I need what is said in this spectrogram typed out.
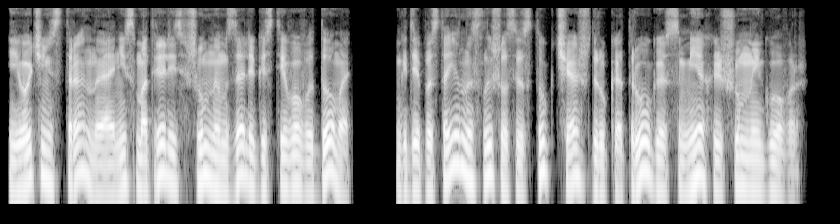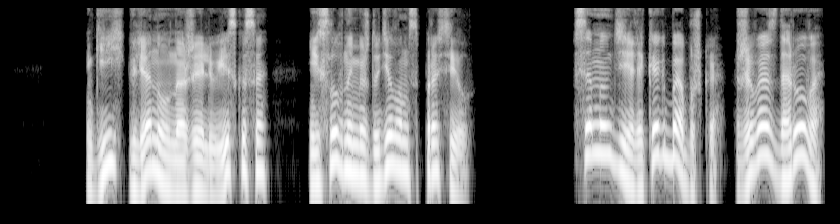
И очень странно, они смотрелись в шумном зале гостевого дома, где постоянно слышался стук чаш друг от друга, смех и шумный говор. Гий глянул на Желю искоса и словно между делом спросил. «В самом деле, как бабушка? Жива-здорова?»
